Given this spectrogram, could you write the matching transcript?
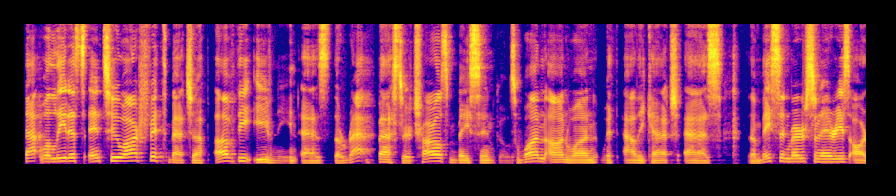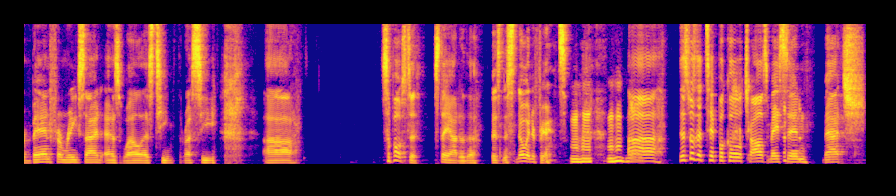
That will lead us into our fifth matchup of the evening as the rat bastard Charles Mason goes one on one with Allie Katch as the Mason mercenaries are banned from ringside as well as Team Thrusty. Uh, supposed to stay out of the business, no interference. Mm-hmm. mm-hmm. Uh, this was a typical Charles Mason match.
